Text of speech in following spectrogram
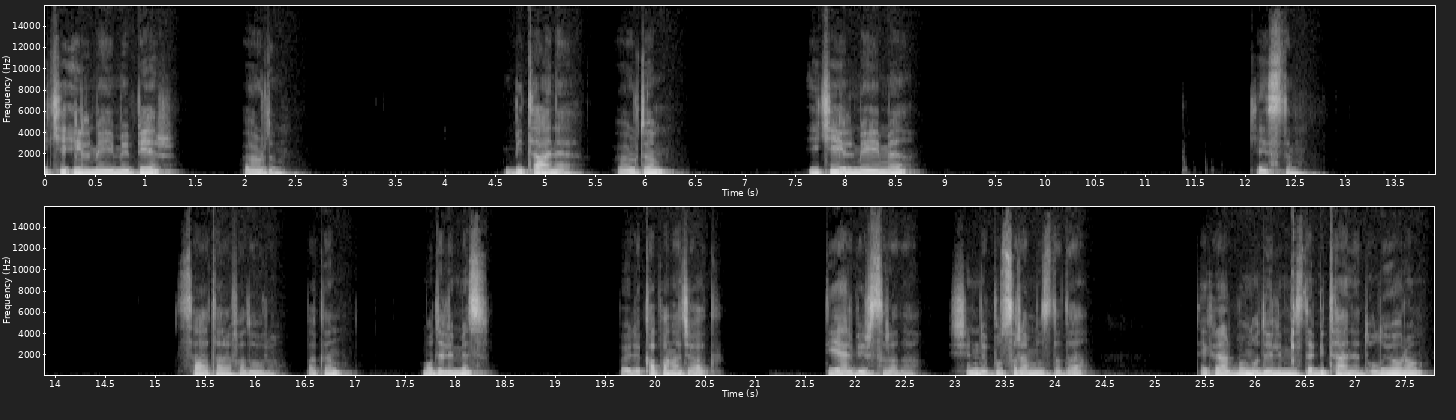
İki ilmeğimi bir ördüm. Bir tane ördüm. İki ilmeğimi kestim. Sağ tarafa doğru. Bakın modelimiz böyle kapanacak. Diğer bir sırada. Şimdi bu sıramızda da tekrar bu modelimizde bir tane doluyorum.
